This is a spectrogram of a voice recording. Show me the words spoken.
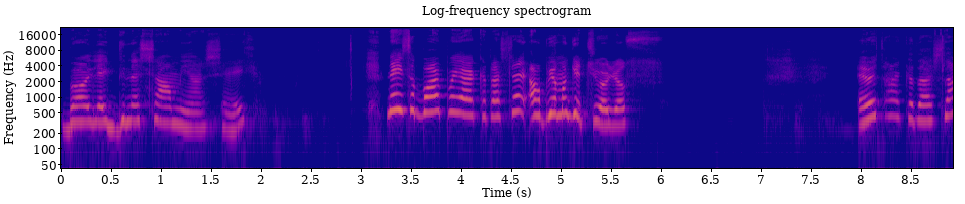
Böyle güneş almayan şey. Neyse bay bay arkadaşlar. Ablama geçiyoruz. Evet arkadaşlar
